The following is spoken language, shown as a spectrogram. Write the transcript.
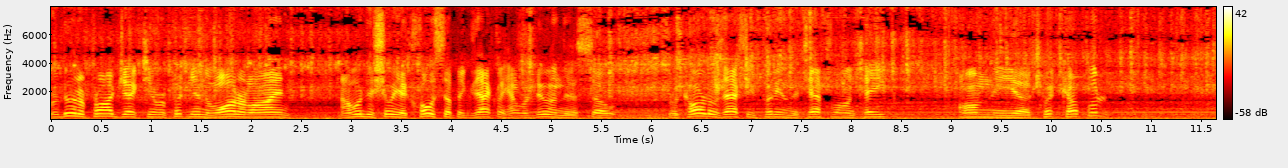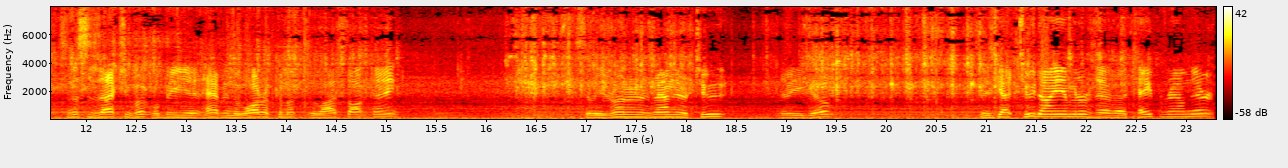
we're doing a project here. We're putting in the water line. I wanted to show you a close-up exactly how we're doing this. So Ricardo's actually putting the Teflon tape on the uh, quick coupler. So this is actually what will be having the water come up to the livestock tank. So he's running around there too there you go. So he's got two diameters of a tape around there.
